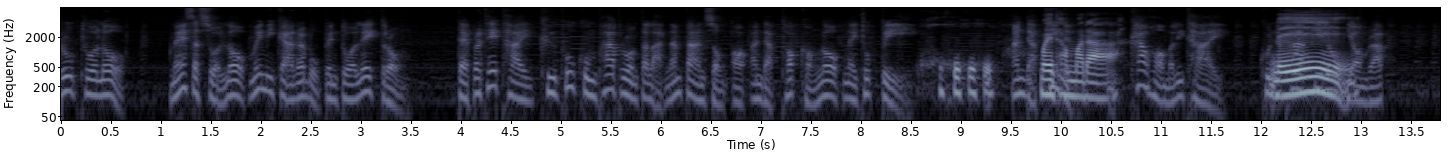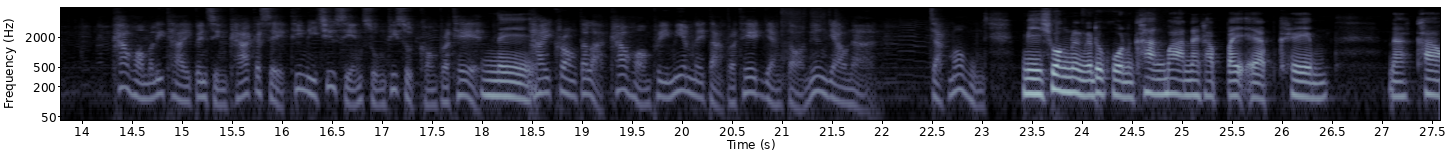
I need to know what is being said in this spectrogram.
รูปทั่วโลก แม้สัดส่วนโลกไม่มีการระบุเป็นตัวเลขตรง แต่ประเทศไทยคือผู้คุมภาพรวมตลาดน้ำตาลส่งออกอันดับท็อปของโลกในทุกปีโอ้โหอันดับไม่ที่หธรนึ่รมงดา ข้าวหอมมะลิไทย คุณนี่ภาพที่โลกยอมรับ ข้าวหอมมะลิไทยเป็นสินค้าเกษตรที่มีชื่อเสียงสูงที่สุดของประเทศนี่ไทยครองตลาดข้าวหอมพรีเมียมในต่างประเทศอย่างต่อเนื่องยาวนาน จากหม้อหุง มีช่วงหนึ่งนะทุกคนข้างบ้านนะครับ ไปแอบเคลมนะข้าว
